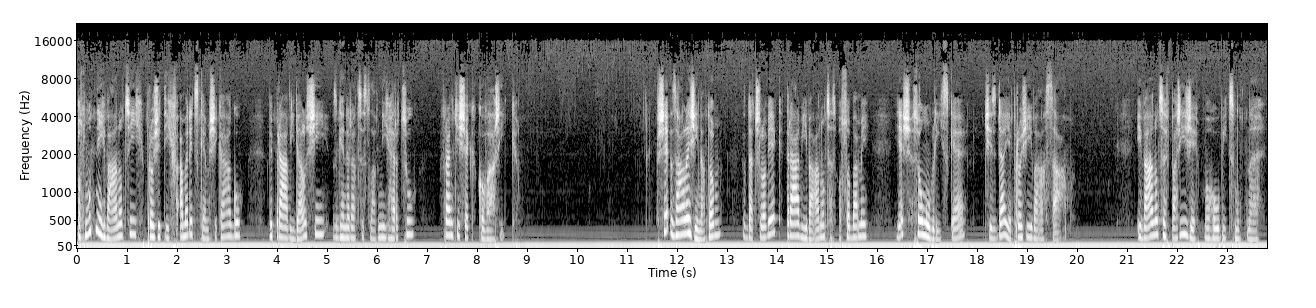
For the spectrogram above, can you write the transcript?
O smutných Vánocích prožitých v americkém Chicagu vypráví další z generace slavných herců František Kovářík. Vše záleží na tom, zda člověk tráví Vánoce s osobami, jež jsou mu blízké, či zda je prožívá sám. I Vánoce v Paříži mohou být smutné.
